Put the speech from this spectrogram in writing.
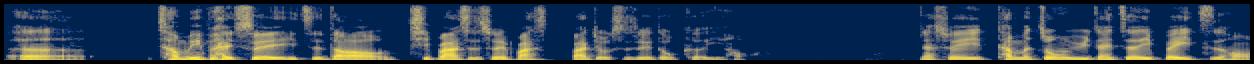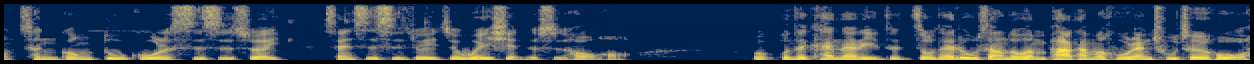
呃长命百岁，一直到七八十岁、八八九十岁都可以哈、那所以他们终于在这一辈子哈、成功度过了四十岁、三四十岁最危险的时候哈、我我在看那里，这走在路上都很怕他们忽然出车祸，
